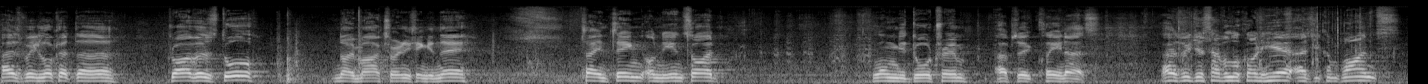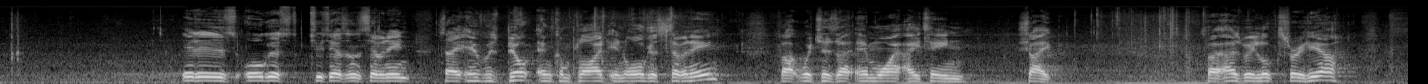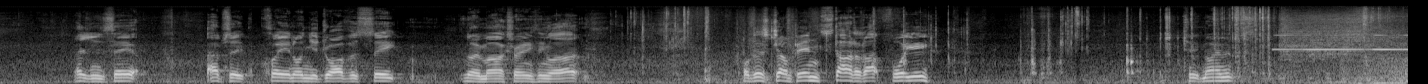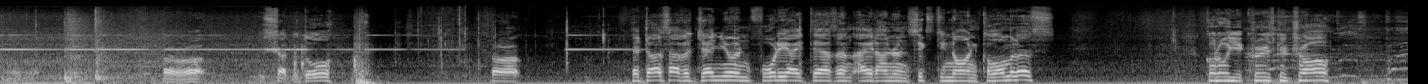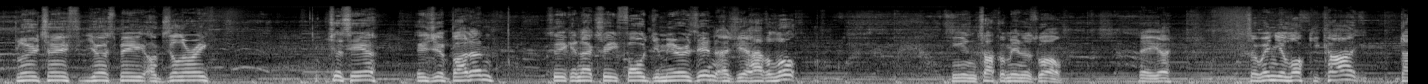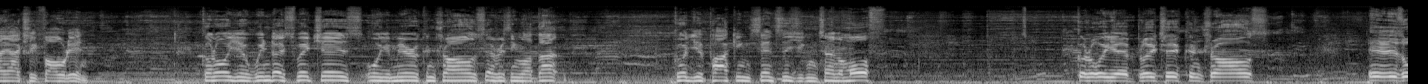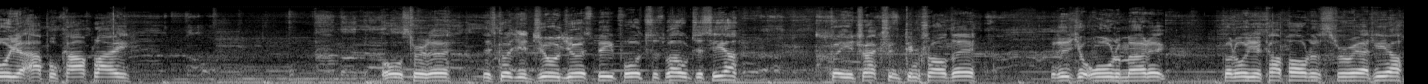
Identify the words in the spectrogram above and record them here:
as we look at the driver's door no marks or anything in there. Same thing on the inside. Along your door trim absolute clean as. As we just have a look on here as your compliance it is August 2017 so it was built and complied in August 17 but which is a MY18 shape. So as we look through here as you can see absolute clean on your driver's seat no marks or anything like that. I'll just jump in start it up for you. Two moments. Alright shut the door. Alright it does have a genuine 48,869 kilometers got all your cruise control Bluetooth USB auxiliary just here. Is your button so you can actually fold your mirrors in as you have a look. You can tuck them in as well. There you go. So when you lock your car they actually fold in. Got all your window switches all your mirror controls everything like that. Got your parking sensors you can turn them off. Got all your bluetooth controls. Here's all your apple carplay. All through there it's got your dual USB ports as well just here. Got your traction control there. It is your automatic. Got all your cup holders throughout here.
